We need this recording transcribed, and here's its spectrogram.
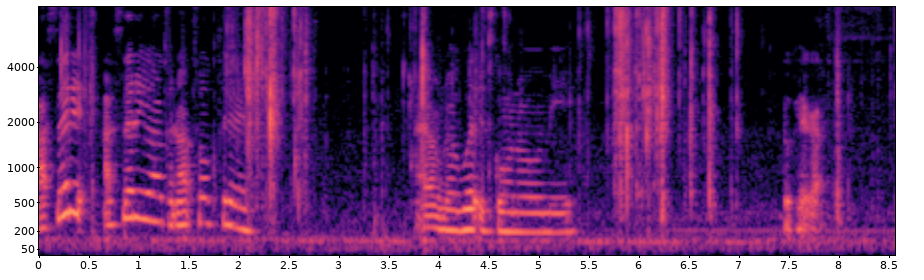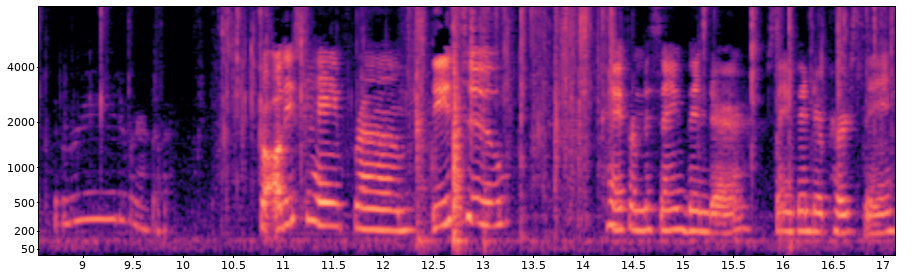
I said it. I said it, y'all cannot talk today. I don't know what is going on with me. Okay, I got three different. Okay. So all these came from these two came from the same vendor, same vendor person,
